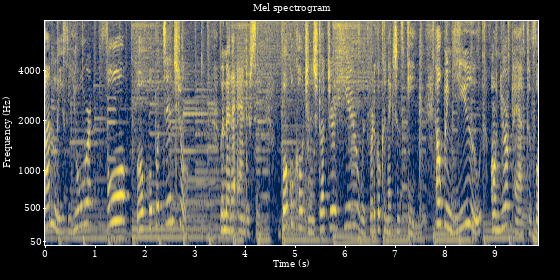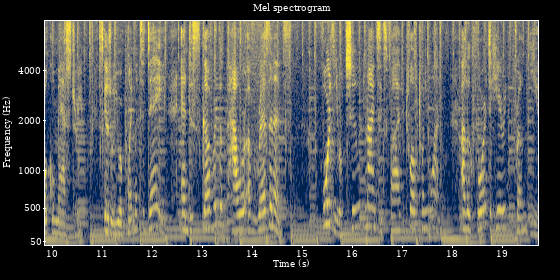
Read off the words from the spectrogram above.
unleash your full vocal potential? Linnetta Anderson, vocal coach and instructor here with Vertical Connections Inc., helping you on your path to vocal mastery. Schedule your appointment today and discover the power of resonance. 402 965 1221. I look forward to hearing from you.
